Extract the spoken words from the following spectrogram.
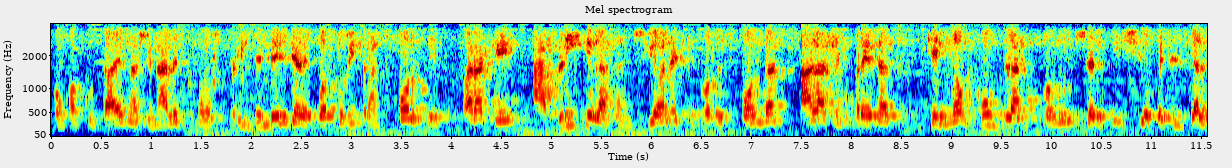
con facultades nacionales como la Superintendencia de Puertos y Transportes para que aplique las sanciones que correspondan a las empresas que no cumplan con un servicio esencial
